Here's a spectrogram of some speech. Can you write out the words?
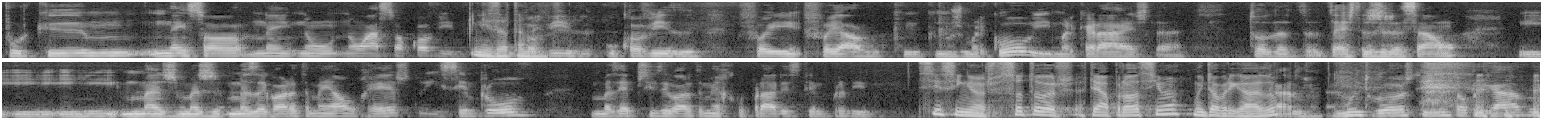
porque hum, nem só, nem, não, não há só Covid. Exatamente. O Covid, o COVID foi, foi algo que, que nos marcou e marcará esta, toda esta geração, e, e, mas, mas, mas agora também há o resto, e sempre houve, mas é preciso agora também recuperar esse tempo perdido. Sim, senhor. Soutor, até à próxima. Muito obrigado. Carlos, muito gosto e muito obrigado.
